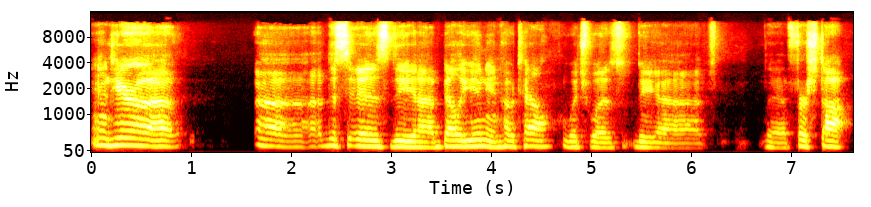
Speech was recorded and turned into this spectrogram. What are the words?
and here this is the Bella Union Hotel, which was the the first stop,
